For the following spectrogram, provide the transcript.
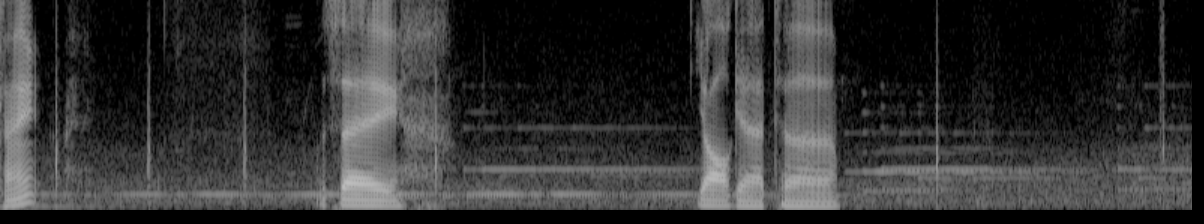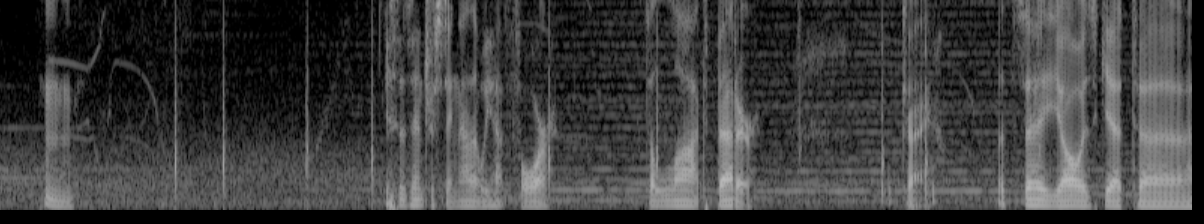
Okay. Let's say y'all get, uh, hmm. This is interesting now that we have four. It's a lot better. Okay. Let's say you always get, uh,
